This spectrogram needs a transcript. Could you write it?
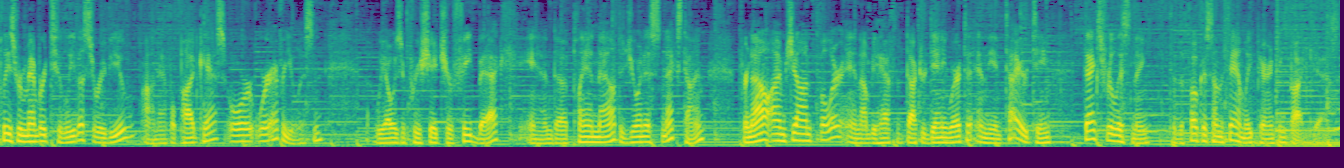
Please remember to leave us a review on Apple Podcasts or wherever you listen. We always appreciate your feedback and uh, plan now to join us next time. For now, I'm John Fuller, and on behalf of Dr. Danny Huerta and the entire team, thanks for listening to the Focus on the Family Parenting Podcast.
